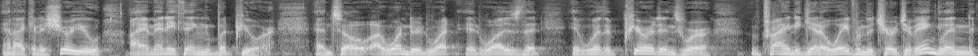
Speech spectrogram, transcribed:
and I can assure you I am anything but pure. And so I wondered what it was that it, where the Puritans were trying to get away from the Church of England.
